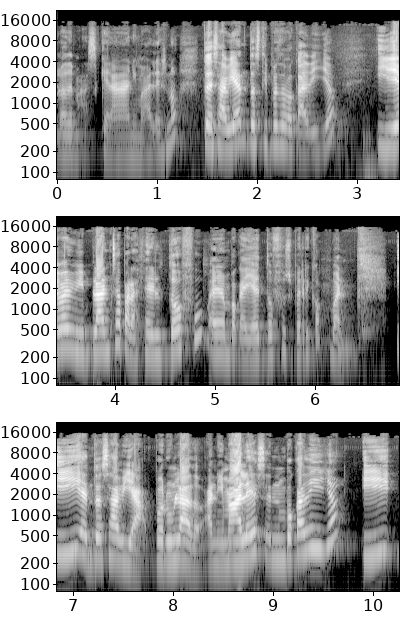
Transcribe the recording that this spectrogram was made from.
lo demás, que eran animales, ¿no? Entonces habían dos tipos de bocadillo y yo llevé mi plancha para hacer el tofu, era un bocadillo de tofu súper rico, bueno, y entonces había, por un lado, animales en un bocadillo y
